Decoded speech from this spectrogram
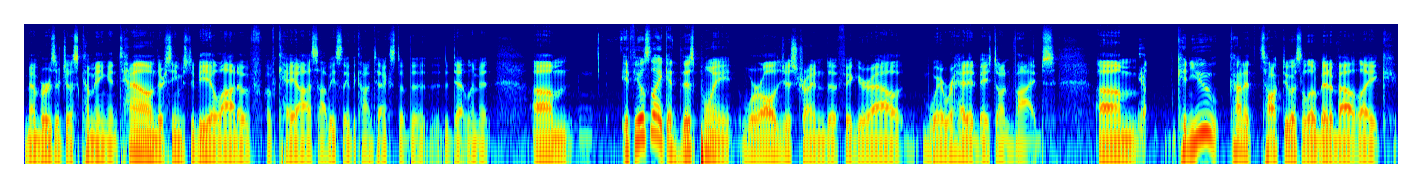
members are just coming in town. There seems to be a lot of, of chaos, obviously, the context of the, the debt limit. Um, it feels like at this point, we're all just trying to figure out where we're headed based on vibes. Um, yep. Can you kind of talk to us a little bit about like,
